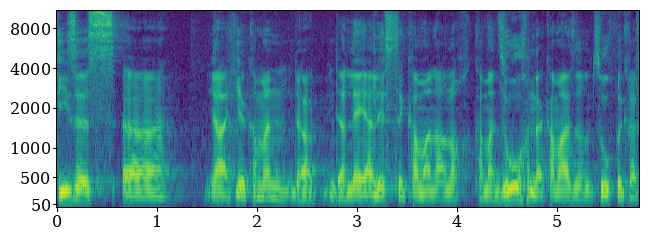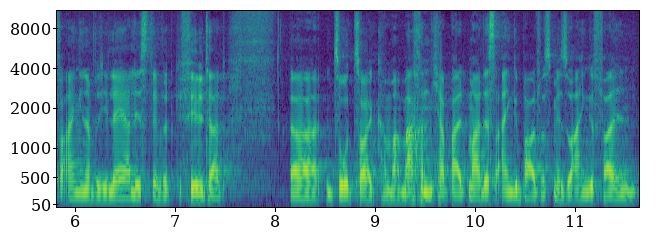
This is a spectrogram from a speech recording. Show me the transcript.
dieses, äh, ja, hier kann man in der, in der Layerliste kann man auch noch kann man suchen, da kann man also einen Suchbegriff eingeben, aber die Layerliste wird gefiltert. Äh, so Zeug kann man machen. Ich habe halt mal das eingebaut, was mir so eingefallen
